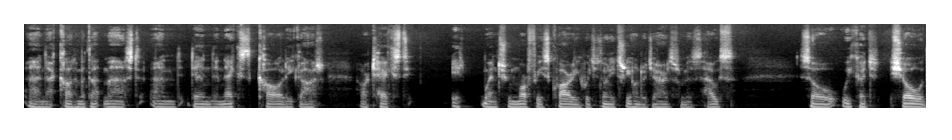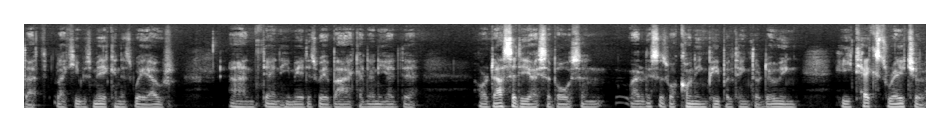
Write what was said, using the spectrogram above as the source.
and I caught him at that mast and then the next call he got or text it went through Murphy's Quarry which is only 300 yards from his house so we could show that like he was making his way out and then he made his way back and then he had the audacity, I suppose, and well, this is what cunning people think they're doing. He texted Rachel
